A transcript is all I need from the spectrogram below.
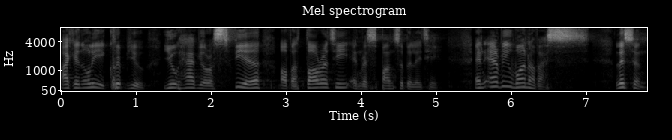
I can only equip you. You have your sphere of authority and responsibility. And every one of us, listen,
